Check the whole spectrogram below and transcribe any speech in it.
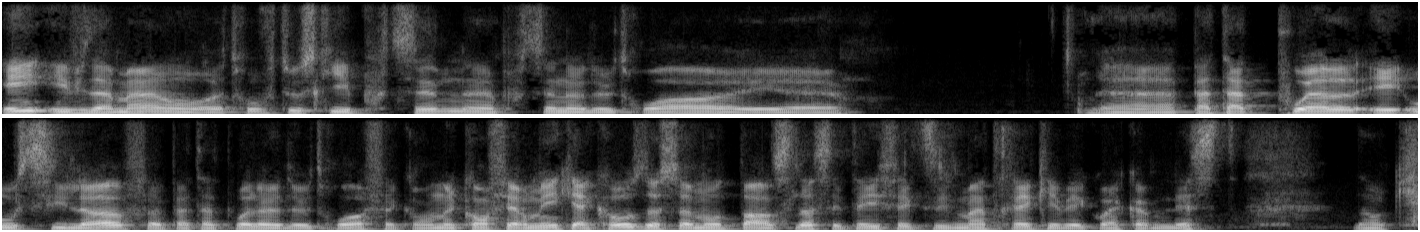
Et évidemment, on retrouve tout ce qui est Poutine, Poutine 1, 2, 3 et euh, euh, Patate Poêle est aussi là, Patate Poêle 1, 2, 3. Fait qu'on a confirmé qu'à cause de ce mot de passe-là, c'était effectivement très québécois comme liste. Donc,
